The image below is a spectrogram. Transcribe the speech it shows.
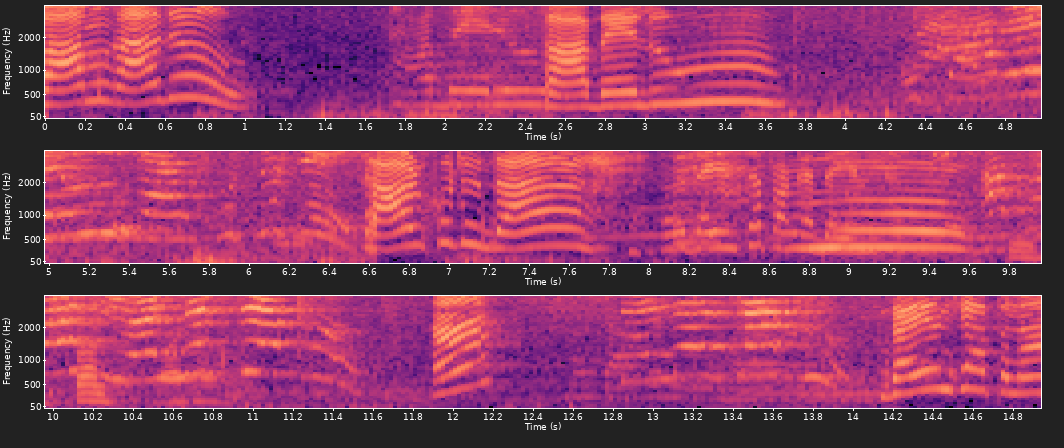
పాము కాదు. తాబేలు. తాబేలు. ఆడుకుంటుందా? దయ్యం చేపనా?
